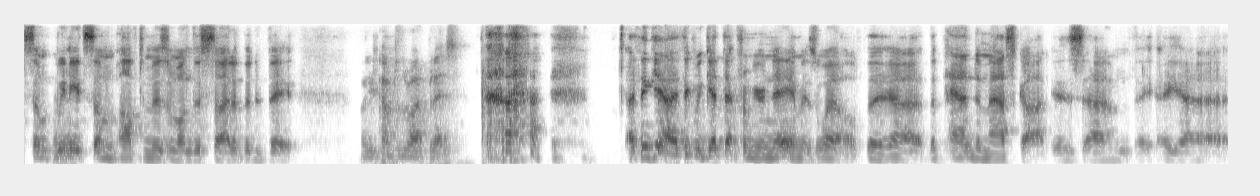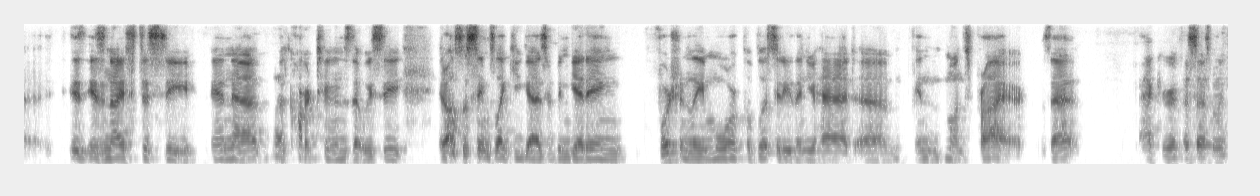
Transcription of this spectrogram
some we need some optimism on this side of the debate. Well, you've come to the right place. I think yeah, I think we get that from your name as well. The uh, the panda mascot is um, a, a uh, is, is nice to see in uh, the cartoons that we see. It also seems like you guys have been getting, fortunately, more publicity than you had um, in months prior. Is that accurate assessment?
